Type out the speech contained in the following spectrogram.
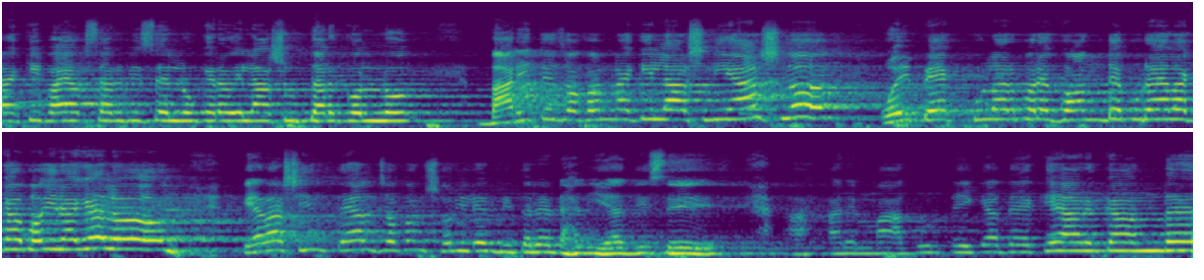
নাকি ফায়ার সার্ভিসের লোকেরা ওই লাশ উদ্ধার করল, বাড়িতে যখন নাকি লাশ নিয়ে আসলো, ওই ব্যাগ খোলার পরে গন্ধে পুরো এলাকা বইরা গেল। কেরাসিন তেল যখন শরীরের ভিতরে ঢালিয়া দিছে, আহারে মা দূর থেকে দেখে আর কান্দে।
